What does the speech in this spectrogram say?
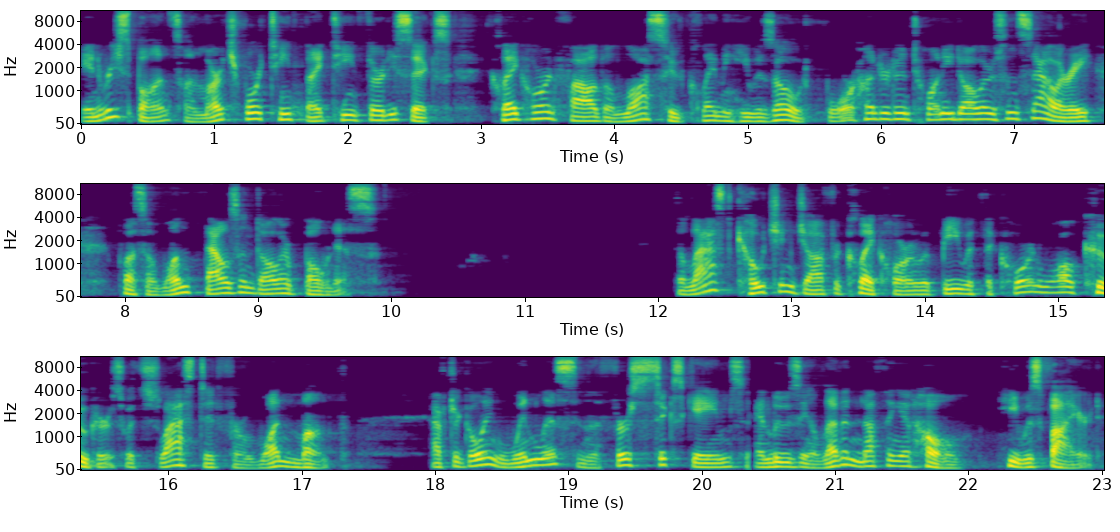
In response, on March 14, 1936, Cleghorn filed a lawsuit claiming he was owed $420 in salary plus a $1,000 bonus. The last coaching job for Cleghorn would be with the Cornwall Cougars, which lasted for one month. After going winless in the first six games and losing 11 0 at home, he was fired.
